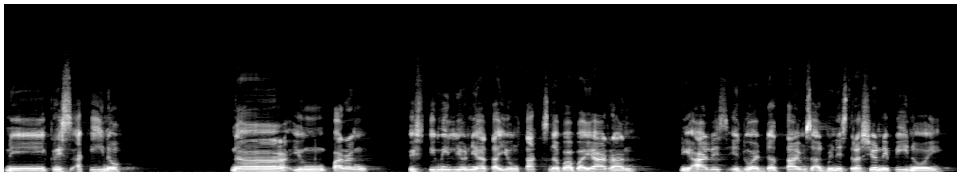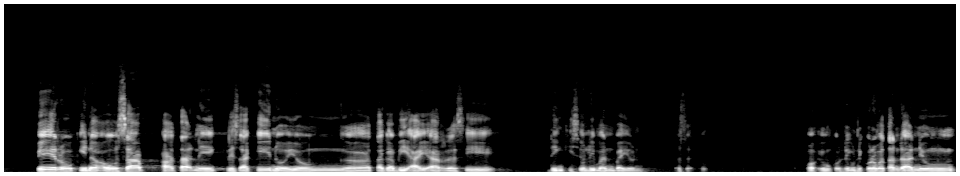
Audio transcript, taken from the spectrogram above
Ni Chris Aquino na yung parang 50 million yata yung tax na babayaran ni Alice Edward that time sa administrasyon ni Pinoy pero kinausap ata ni Chris Aquino yung ah, taga BIR na si Dinky Suliman ba yun? Kasi- o, yung, hindi, ko na matandaan yung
